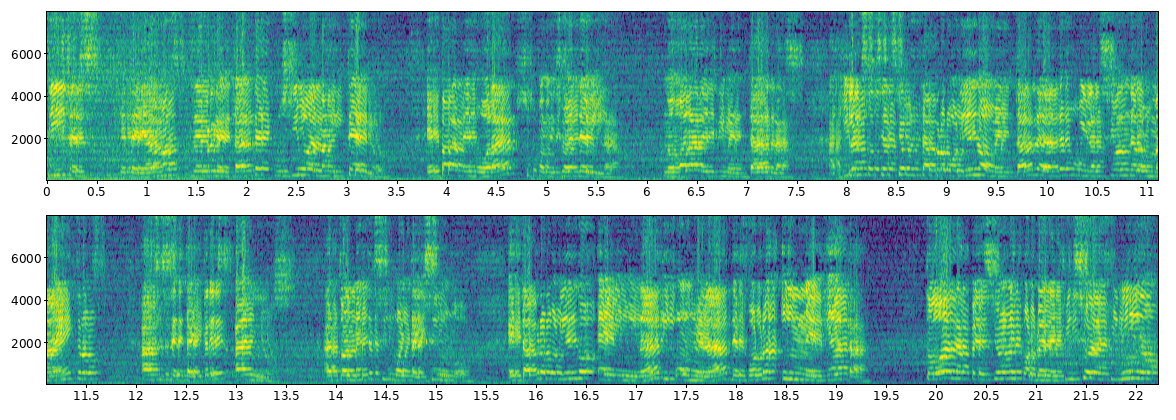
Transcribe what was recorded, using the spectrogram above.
dices que te llamas representante exclusivo del magisterio, es para mejorar sus condiciones de vida, no para detrimentarlas. Aquí la asociación está proponiendo aumentar la edad de jubilación de los maestros a 63 años, actualmente 55. Está proponiendo eliminar y congelar de forma inmediata todas las pensiones por beneficio definido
